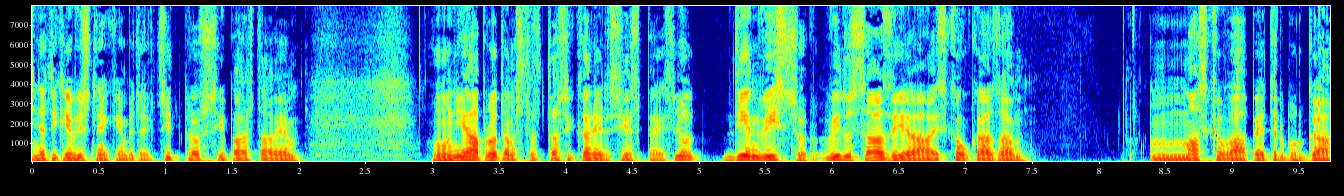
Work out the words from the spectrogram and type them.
ne tikai virsniekiem, bet arī citu profesiju pārstāvjiem. Un, jā, protams, tas, tas ir karjeras iespējas. Ļoti dien visur, Vidusāzijā, Aizkaukāzā, Maskavā, Pēterburgā,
